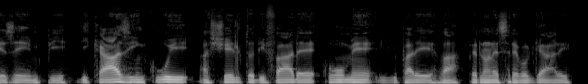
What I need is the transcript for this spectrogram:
esempi di casi in cui ha scelto di fare come gli pareva, per non essere volgari.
